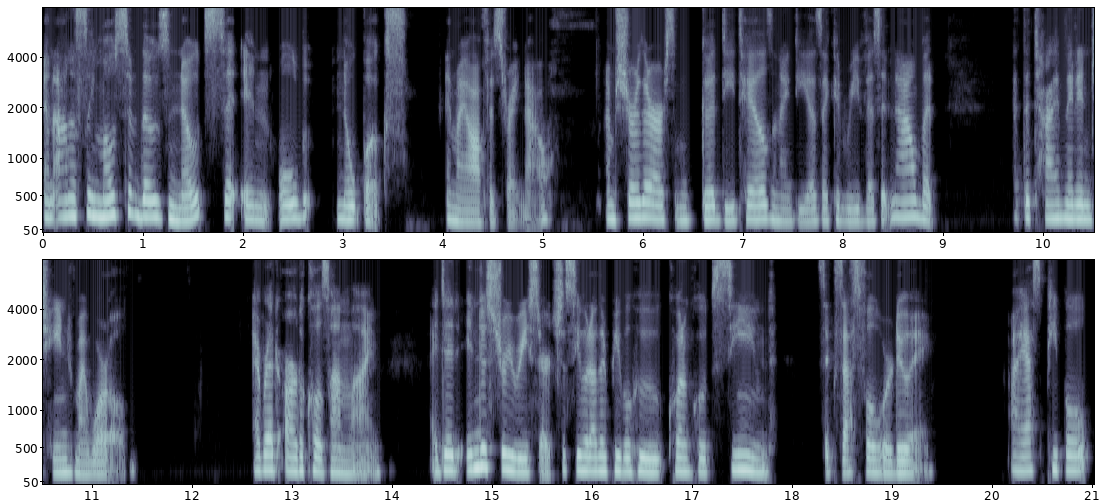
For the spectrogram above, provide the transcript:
And honestly, most of those notes sit in old notebooks in my office right now. I'm sure there are some good details and ideas I could revisit now, but at the time, they didn't change my world. I read articles online I did industry research to see what other people who quote unquote seemed successful were doing. I asked people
